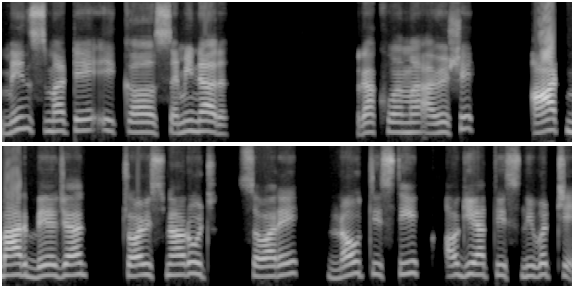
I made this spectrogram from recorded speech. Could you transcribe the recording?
મેન્સ માટે એક સેમિનાર રાખવામાં આવે છે. આઠ બાર બે હજાર ચોવીસના રોજ સવારે નવ ત્રીસથી અગિયાર ત્રીસની વચ્ચે,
